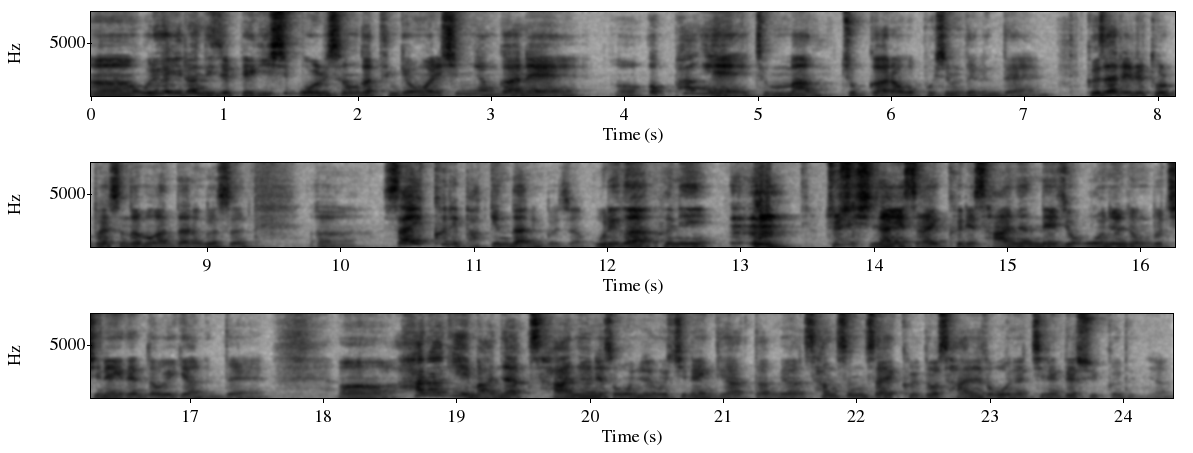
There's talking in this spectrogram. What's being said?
어, 우리가 이런 이제 125일선 같은 경우에 10년간의 어, 업황의 전망 주가라고 보시면 되는데 그 자리를 돌파해서 넘어간다는 것은 어, 사이클이 바뀐다는 거죠 우리가 흔히 주식시장의 사이클이 4년 내지 5년 정도 진행이 된다고 얘기하는데 어, 하락이 만약 4년에서 5년 정도 진행되었다면 상승 사이클도 4년에서 5년 진행될 수 있거든요.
